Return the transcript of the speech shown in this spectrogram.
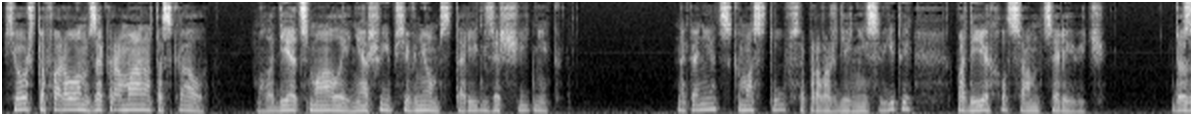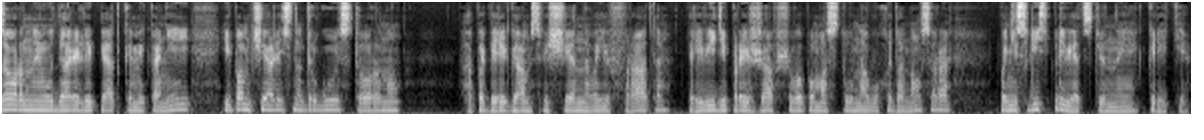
Все, что фараон в закрома натаскал — Молодец, малый, не ошибся в нем, старик-защитник. Наконец, к мосту в сопровождении свиты подъехал сам царевич. Дозорные ударили пятками коней и помчались на другую сторону, а по берегам священного Ефрата, при виде проезжавшего по мосту Навуходоносора, понеслись приветственные крики.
